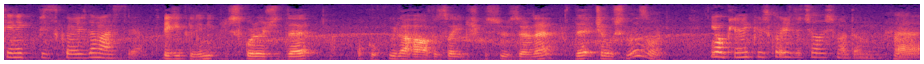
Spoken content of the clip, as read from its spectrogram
klinik psikolojide master yaptım. Peki klinik psikolojide hukukuyla hafıza ilişkisi üzerine de çalıştınız mı? Yok klinik psikolojide çalışmadım. Ee,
